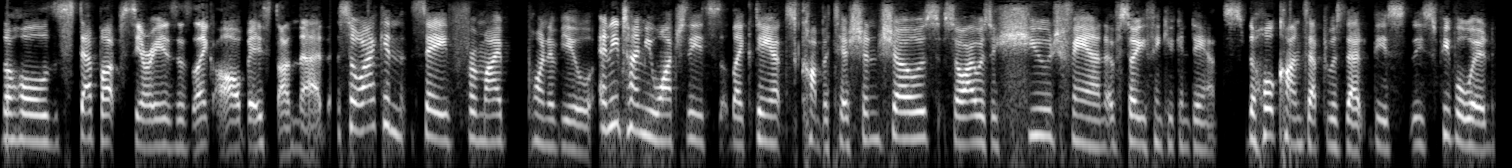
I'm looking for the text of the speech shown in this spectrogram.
the whole step up series is like all based on that. So I can say from my point of view anytime you watch these like dance competition shows so i was a huge fan of so you think you can dance. The whole concept was that these these people would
